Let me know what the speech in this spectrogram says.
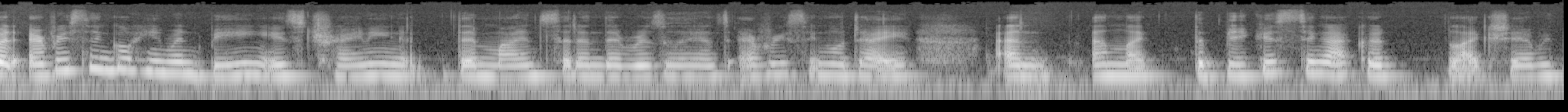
but every single human being is training their mindset and their resilience every single day. And and like the biggest thing I could like share with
